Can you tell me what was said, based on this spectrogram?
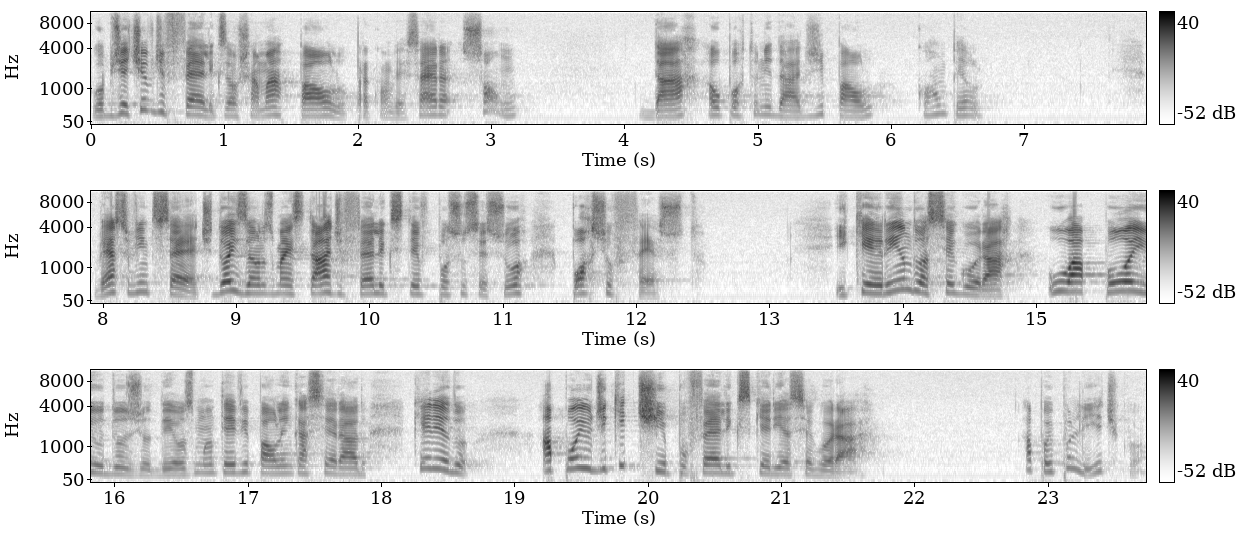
O objetivo de Félix ao chamar Paulo para conversar era só um: dar a oportunidade de Paulo corrompê-lo. Verso 27. Dois anos mais tarde, Félix teve por sucessor Pórcio Festo. E querendo assegurar o apoio dos judeus, manteve Paulo encarcerado. Querido, apoio de que tipo Félix queria assegurar? Apoio político.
